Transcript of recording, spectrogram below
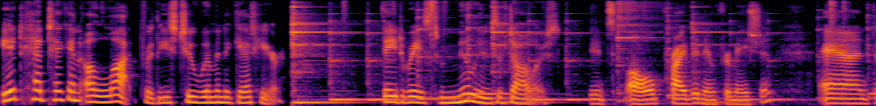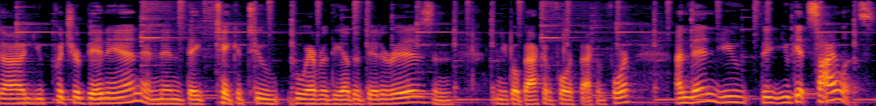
It had taken a lot for these two women to get here. They'd raised millions of dollars. It's all private information and uh, you put your bid in, and then they take it to whoever the other bidder is, and, and you go back and forth, back and forth, and then you you get silence,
